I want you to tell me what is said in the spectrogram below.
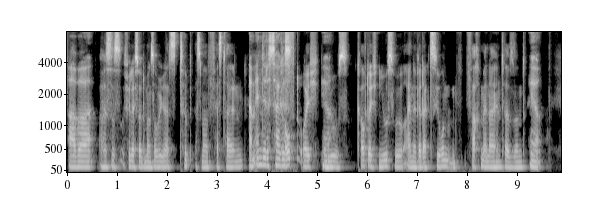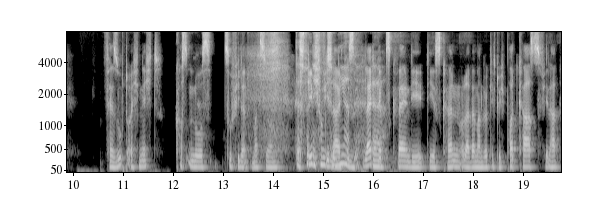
Aber Aber es ist, vielleicht sollte man es auch wieder als Tipp erstmal festhalten. am Ende des Tages, Kauft euch Ja. News. Kauft euch News, wo eine Redaktion und Fachmänner hinter sind. ja, Versucht euch nicht kostenlos zu viele Informationen. das Es wird nicht funktionieren. Vielleicht, vielleicht Ja. gibt es Quellen, die, die es können, oder wenn man wirklich durch Podcasts viel hat.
